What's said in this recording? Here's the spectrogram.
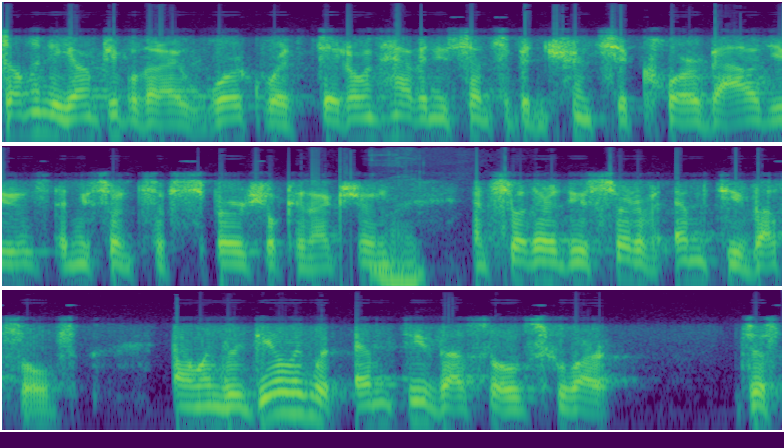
so many young people that I work with, they don't have any sense of intrinsic core values, any sense of spiritual connection. Right. And so they're these sort of empty vessels. And when you're dealing with empty vessels who are just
